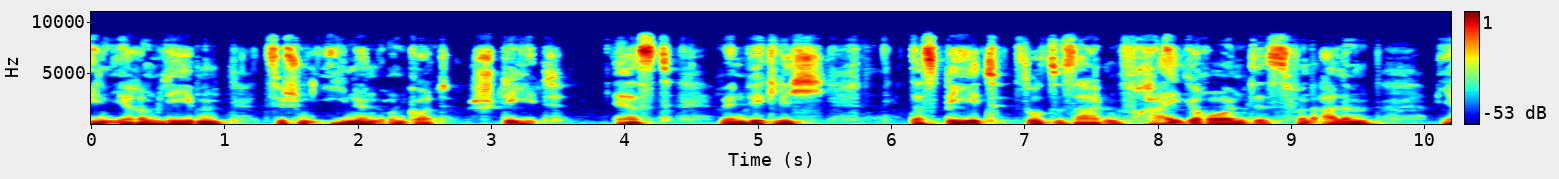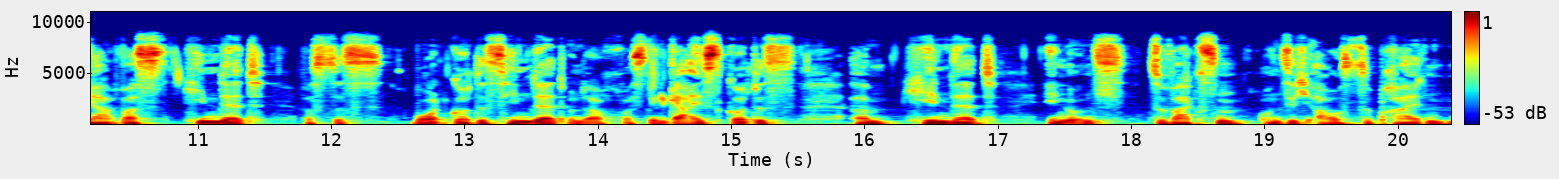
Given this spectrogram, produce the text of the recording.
in ihrem Leben zwischen ihnen und Gott steht. Erst wenn wirklich das Beet sozusagen freigeräumt ist von allem, ja, was hindert, was das Wort Gottes hindert und auch was den Geist Gottes ähm, hindert, in uns zu wachsen und sich auszubreiten.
